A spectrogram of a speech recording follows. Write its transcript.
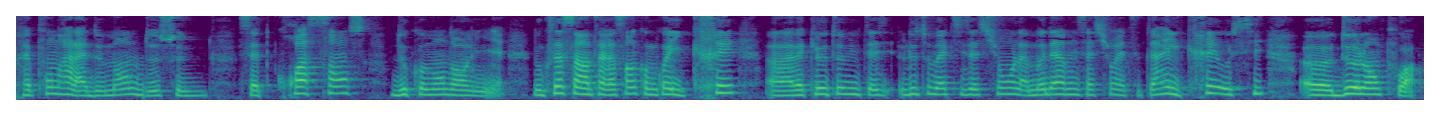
répondre à la demande de ce, cette croissance de commandes en ligne. Donc ça c'est intéressant comme quoi ils créent avec l'automatisation, la modernisation, etc. Ils créent aussi de l'emploi.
